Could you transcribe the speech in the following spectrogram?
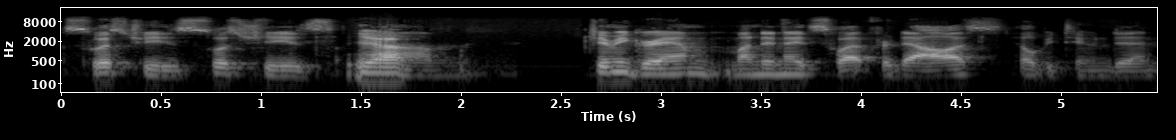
Swiss cheese, Swiss cheese. Yeah. Um, Jimmy Graham, Monday Night Sweat for Dallas. He'll be tuned in.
